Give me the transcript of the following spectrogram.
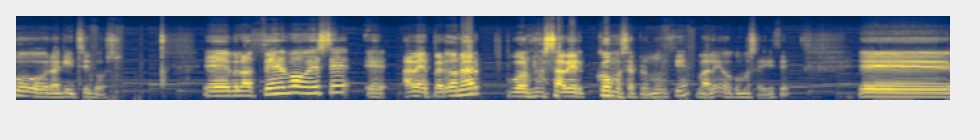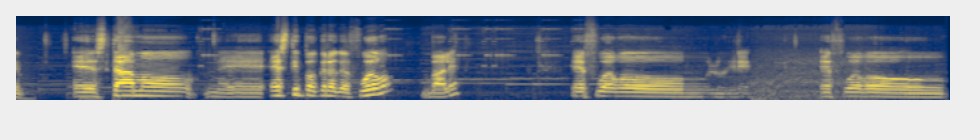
por aquí, chicos. Eh, Blacebo ese... Eh, a ver, perdonar por no saber cómo se pronuncia, ¿vale? O cómo se dice. Eh, Estamos... Eh, es tipo creo que fuego, ¿vale? Es fuego... lo diré. Es fuego...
